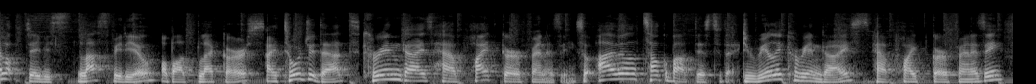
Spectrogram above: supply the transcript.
Hello, JBs. Last video about black girls, I told you that Korean guys have white girl fantasy. So I will talk about this today. Do really Korean guys have white girl fantasy?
